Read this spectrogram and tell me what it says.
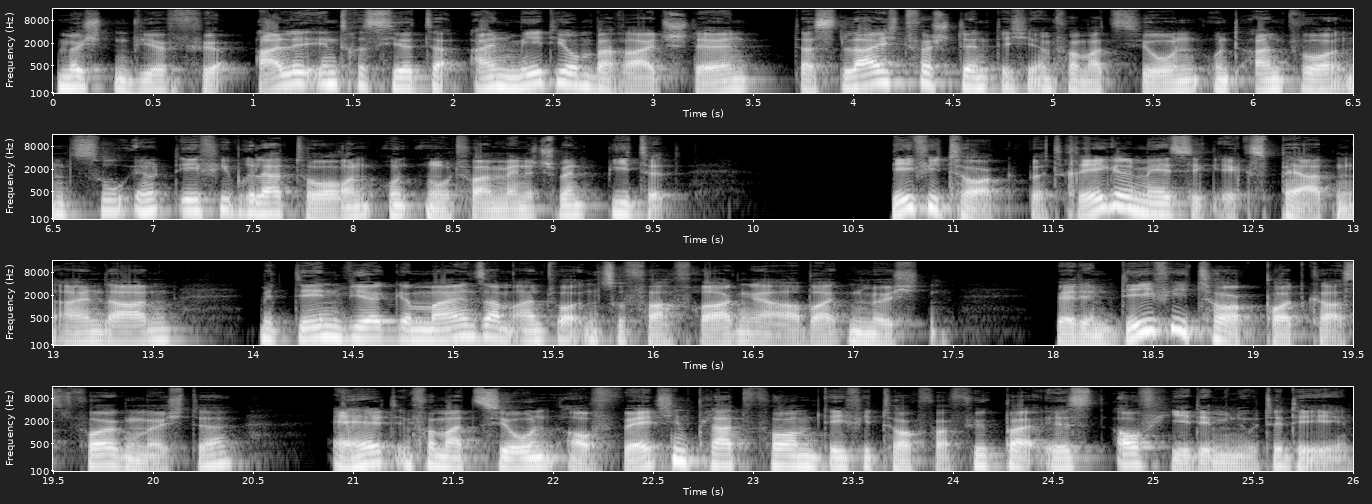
möchten wir für alle Interessierte ein Medium bereitstellen, das leicht verständliche Informationen und Antworten zu Defibrillatoren und Notfallmanagement bietet. DefiTalk wird regelmäßig Experten einladen, mit denen wir gemeinsam Antworten zu Fachfragen erarbeiten möchten. Wer dem DefiTalk Podcast folgen möchte, erhält Informationen, auf welchen Plattformen DefiTalk verfügbar ist, auf jedeminute.de.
